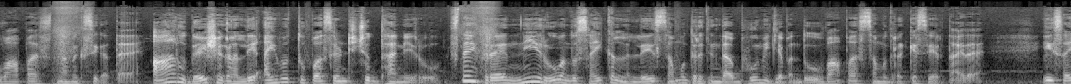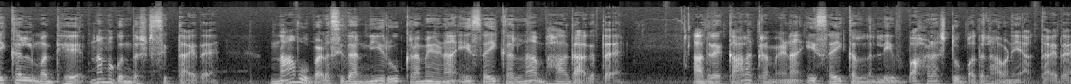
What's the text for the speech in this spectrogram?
ವಾಪಸ್ ನಮಗೆ ಸಿಗತ್ತೆ. ಆರು ದೇಶಗಳಲ್ಲಿ ಐವತ್ತು ಪರ್ಸೆಂಟ್ ಶುದ್ಧ ನೀರು. ಸ್ನೇಹಿತರೆ, ನೀರು ಒಂದು ಸೈಕಲ್ನಲ್ಲಿ ಸಮುದ್ರದಿಂದ ಭೂಮಿಗೆ ಬಂದು ವಾಪಸ್ ಸಮುದ್ರಕ್ಕೆ ಸೇರ್ತಾ ಇದೆ. ಈ ಸೈಕಲ್ ಮಧ್ಯೆ ನಮಗೊಂದಷ್ಟು ಸಿಗ್ತಾ ಇದೆ. ನಾವು ಬಳಸಿದ ನೀರು ಕ್ರಮೇಣ ಈ ಸೈಕಲ್ನ ಭಾಗ ಆಗುತ್ತೆ. ಆದರೆ ಕಾಲಕ್ರಮೇಣ ಈ ಸೈಕಲ್ನಲ್ಲಿ ಬಹಳಷ್ಟು ಬದಲಾವಣೆಯಾಗ್ತಾ ಇದೆ.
